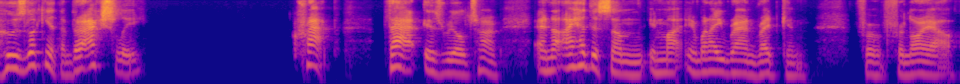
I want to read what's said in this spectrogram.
who's looking at them. They're actually crap. That is real charm. And i had this um in my in when i ran redken for for l'oreal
